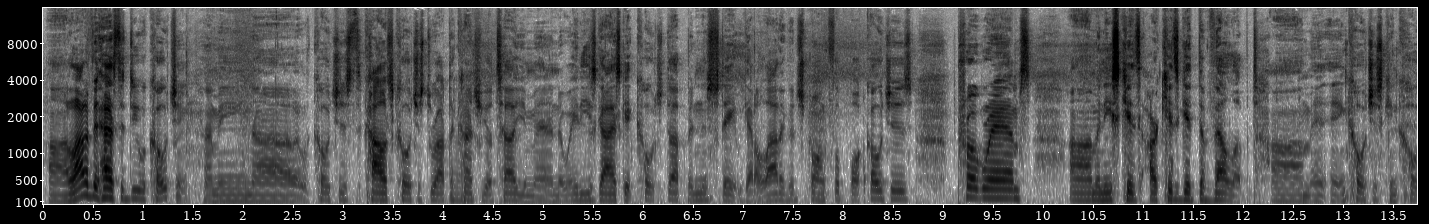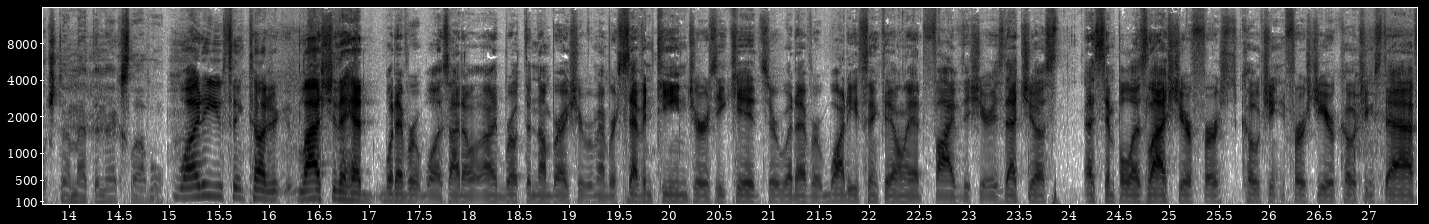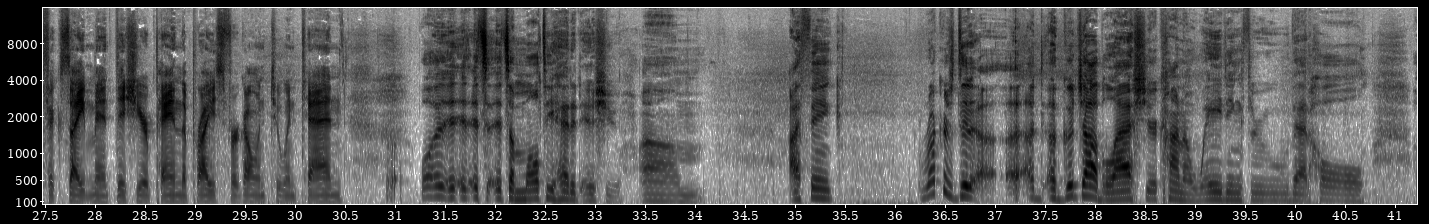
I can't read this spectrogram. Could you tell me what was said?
Uh, a lot of it has to do with coaching. I mean, uh, coaches, college coaches throughout the country will tell you, man, the way these guys get coached up in this state, we got a lot of good, strong football coaches, programs, um, and these kids, our kids get developed, um, and, and coaches can coach them at the next level. Why do you think Todd? Last year they had whatever it was. I don't. I wrote the number. I should remember. 17 Jersey kids or whatever. Why do you think they only had five this year? Is that just as simple as last year? First coaching, first year coaching staff excitement. This year paying the price for going two and ten. Well, it, it- it's it's a multi-headed issue. Um, I think Rutgers did a, a, a good job last year, kind of wading through that whole.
